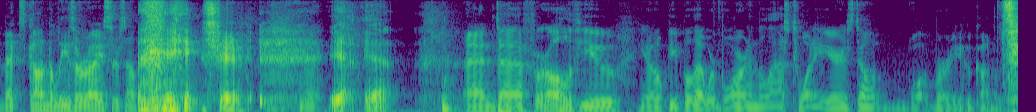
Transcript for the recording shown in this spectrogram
next Condoleezza Rice or something. sure. Yeah, yeah. And uh, for all of you, you know, people that were born in the last 20 years, don't w- worry who Condoleezza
